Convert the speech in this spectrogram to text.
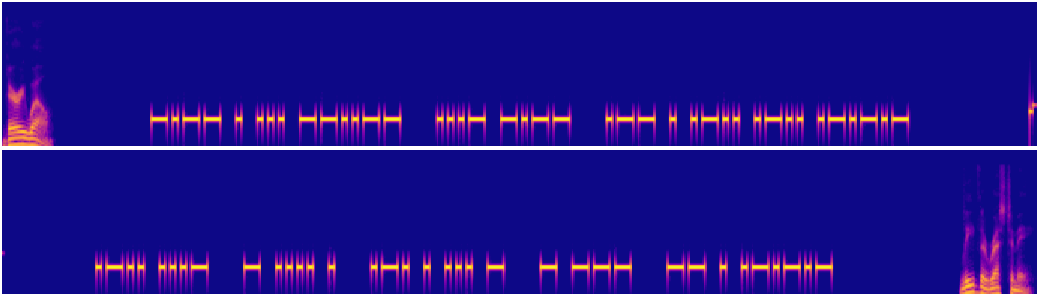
very well. Leave the rest to me.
